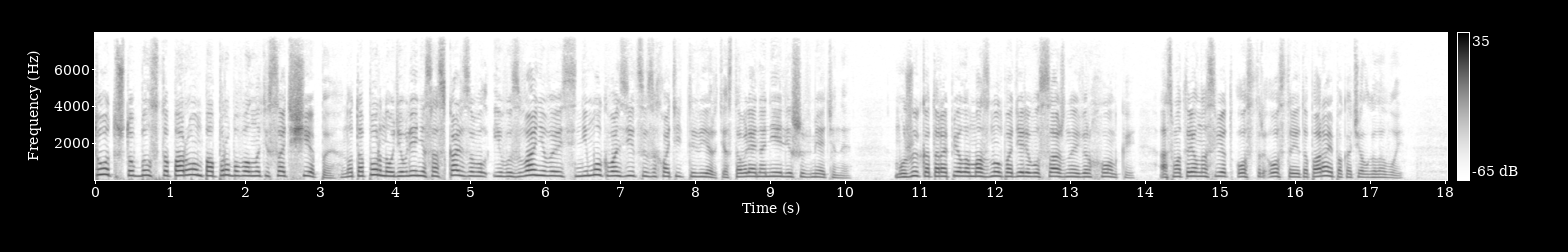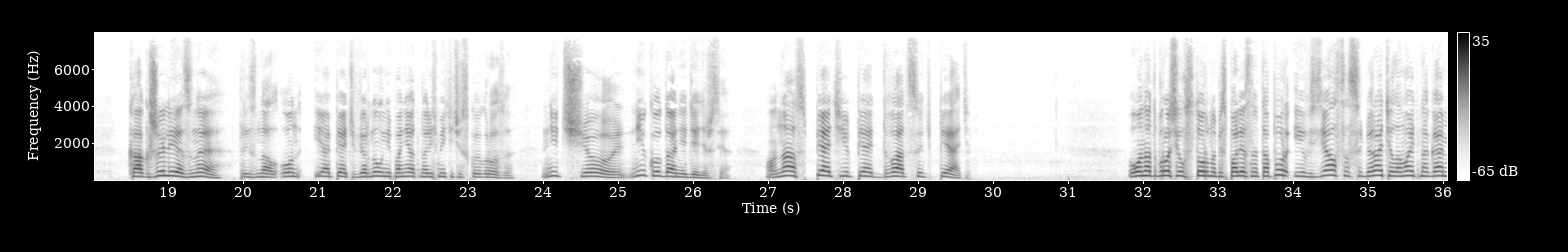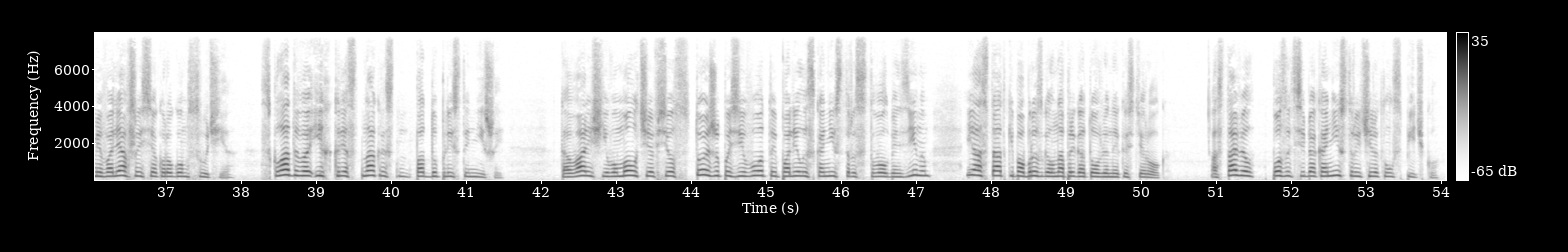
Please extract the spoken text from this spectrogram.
Тот, что был с топором, попробовал натесать щепы, но топор, на удивление, соскальзывал и, вызваниваясь, не мог вонзиться и захватить твердь, оставляя на ней лишь вмятины. Мужик оторопело мазнул по дереву сажной верхонкой, осмотрел на свет острый, острые топора и покачал головой. «Как железная!» — признал он и опять вернул непонятную арифметическую угрозу. «Ничего, никуда не денешься. У нас пятью пять двадцать пять». Он отбросил в сторону бесполезный топор и взялся собирать и ломать ногами валявшиеся кругом сучья, складывая их крест-накрест под дуплистой нишей. Товарищ его молча все с той же позевотой полил из канистры ствол бензином и остатки побрызгал на приготовленный костерок. Оставил позать себя канистру и чиркнул спичку.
